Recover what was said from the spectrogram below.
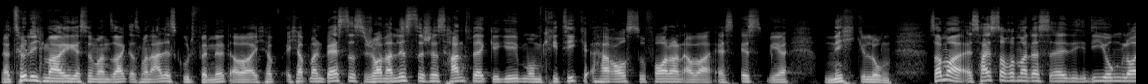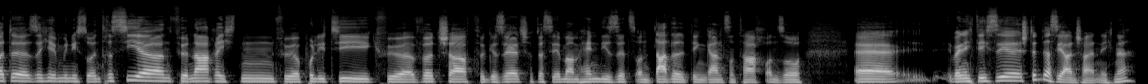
natürlich mag ich es, wenn man sagt, dass man alles gut findet, aber ich habe ich hab mein bestes journalistisches Handwerk gegeben, um Kritik herauszufordern, aber es ist mir nicht gelungen. Sag mal, es heißt doch immer, dass äh, die, die jungen Leute sich irgendwie nicht so interessieren für Nachrichten, für Politik, für Wirtschaft, für Gesellschaft, dass ihr immer am Handy sitzt und daddelt den ganzen Tag und so. Äh, wenn ich dich sehe, stimmt das ja anscheinend nicht, ne?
